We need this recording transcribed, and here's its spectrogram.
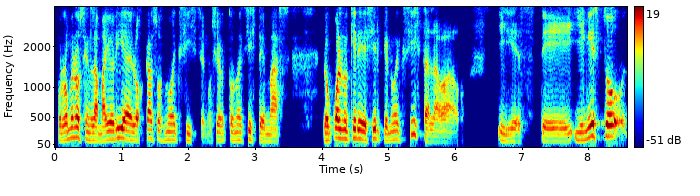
por lo menos en la mayoría de los casos, no existe, ¿no es cierto? No existe más, lo cual no quiere decir que no exista lavado. Y, este, y en esto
